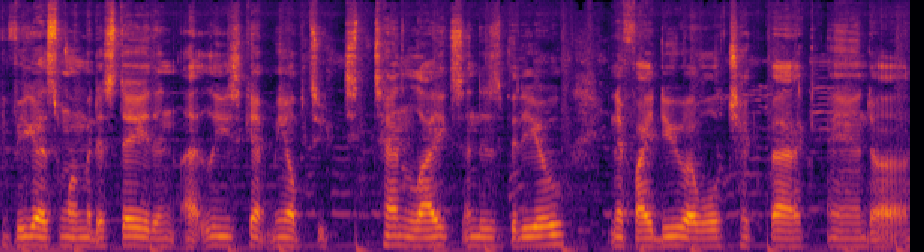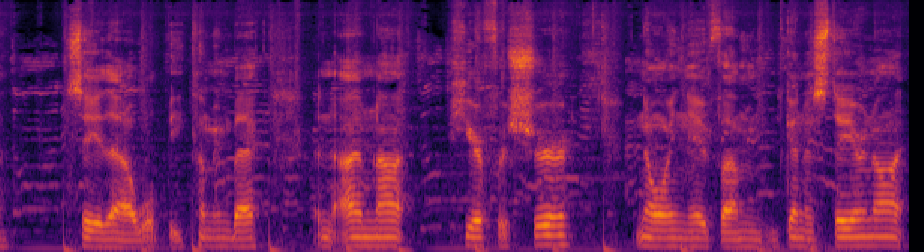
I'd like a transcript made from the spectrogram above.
if you guys want me to stay then at least get me up to 10 likes in this video. And if I do I will check back and uh, say that I will be coming back. And I'm not here for sure knowing if I'm gonna stay or not.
